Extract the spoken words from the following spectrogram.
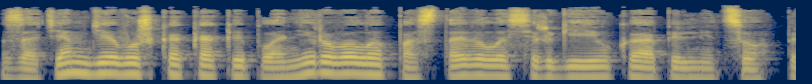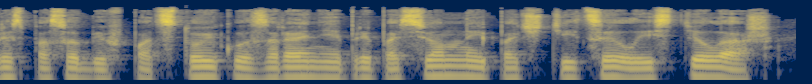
Затем девушка, как и планировала, поставила Сергею капельницу, приспособив под стойку заранее припасенный почти целый стеллаж –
